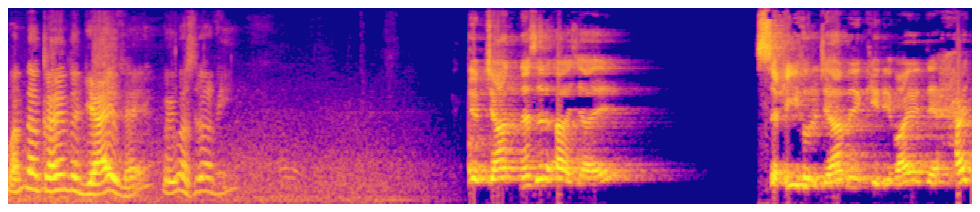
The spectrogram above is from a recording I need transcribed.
वरना करें तो जायज़ है कोई मसला नहीं। जब चाँद नज़र आ जाए सही जामे की रिवायत है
